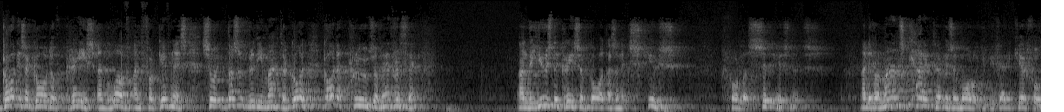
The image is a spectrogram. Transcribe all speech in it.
God is a God of grace and love and forgiveness, so it doesn't really matter. God, God approves of everything. And they use the grace of God as an excuse for lasciviousness. And if a man's character is immoral, you'd be very careful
